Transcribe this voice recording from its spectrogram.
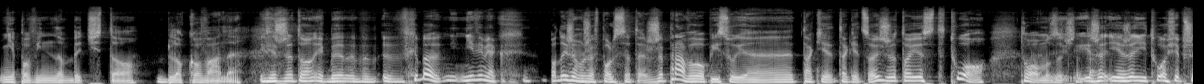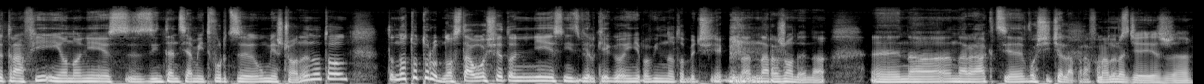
nie powinno być to blokowane. I wiesz, że to jakby chyba, nie wiem jak, podejrzewam, że w Polsce też, że prawo opisuje takie, takie coś, że to jest tło. Tło muzyczne. tak. Jeże, jeżeli tło się przytrafi i ono nie jest z intencjami twórcy umieszczone, no to, to, no to trudno. Stało się, to nie jest nic wielkiego i nie powinno to być jakby na, narażone na, e, na, na reakcję właściciela praw Mam nadzieję, że,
